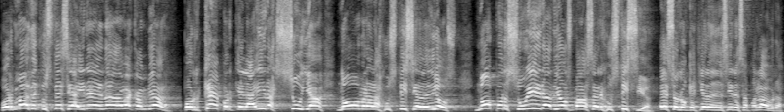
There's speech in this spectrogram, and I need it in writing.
Por más de que usted se aire, nada va a cambiar. ¿Por qué? Porque la ira suya no obra la justicia de Dios. No por su ira Dios va a hacer justicia. Eso es lo que quiere decir esa palabra.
